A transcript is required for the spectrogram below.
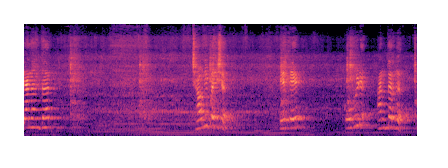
त्यानंतर छावणी परिषद येथे कोविड अंतर्गत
